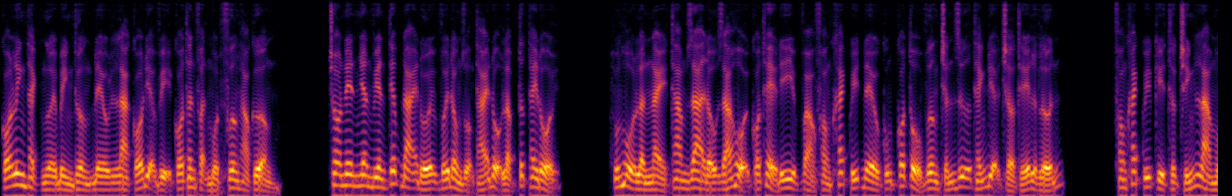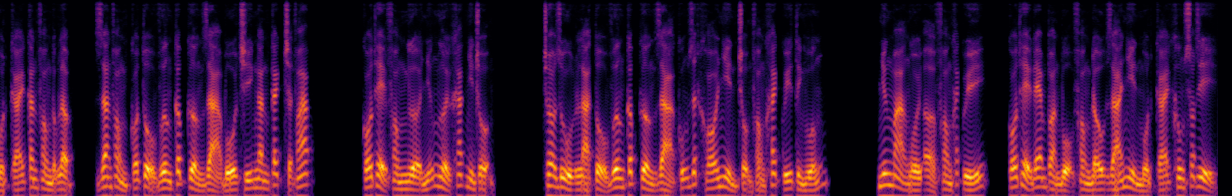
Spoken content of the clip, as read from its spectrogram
Có linh thạch người bình thường đều là có địa vị có thân phận một phương hào cường. Cho nên nhân viên tiếp đại đối với đồng ruộng thái độ lập tức thay đổi. Huống hồ lần này tham gia đấu giá hội có thể đi vào phòng khách quý đều cũng có tổ vương chấn giữ thánh địa trở thế lực lớn. Phòng khách quý kỳ thực chính là một cái căn phòng độc lập, gian phòng có tổ vương cấp cường giả bố trí ngăn cách trận pháp. Có thể phòng ngừa những người khác nhìn trộm. Cho dù là tổ vương cấp cường giả cũng rất khó nhìn trộm phòng khách quý tình huống. Nhưng mà ngồi ở phòng khách quý, có thể đem toàn bộ phòng đấu giá nhìn một cái không sót gì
